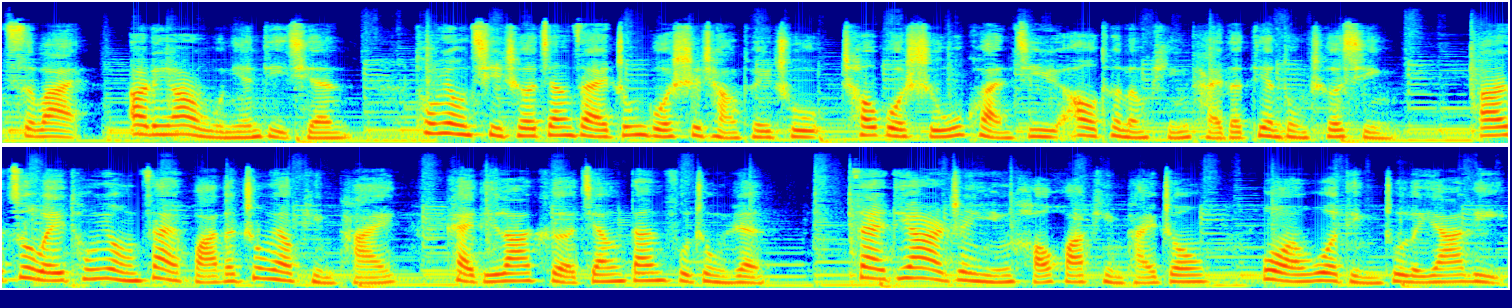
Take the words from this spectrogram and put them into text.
此外，二零二五年底前，通用汽车将在中国市场推出超过十五款基于奥特能平台的电动车型。而作为通用在华的重要品牌，凯迪拉克将担负重任，在第二阵营豪华品牌中，沃尔沃顶住了压力。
